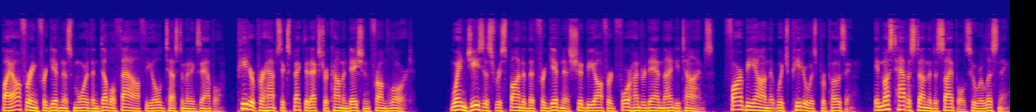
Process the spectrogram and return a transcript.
By offering forgiveness more than double thou of the Old Testament example, Peter perhaps expected extra commendation from the Lord. When Jesus responded that forgiveness should be offered 490 times, far beyond that which Peter was proposing, it must have stunned the disciples who were listening.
